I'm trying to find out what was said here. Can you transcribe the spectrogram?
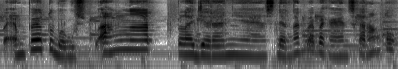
PMP tuh bagus banget pelajarannya. Sedangkan PPKN sekarang tuh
